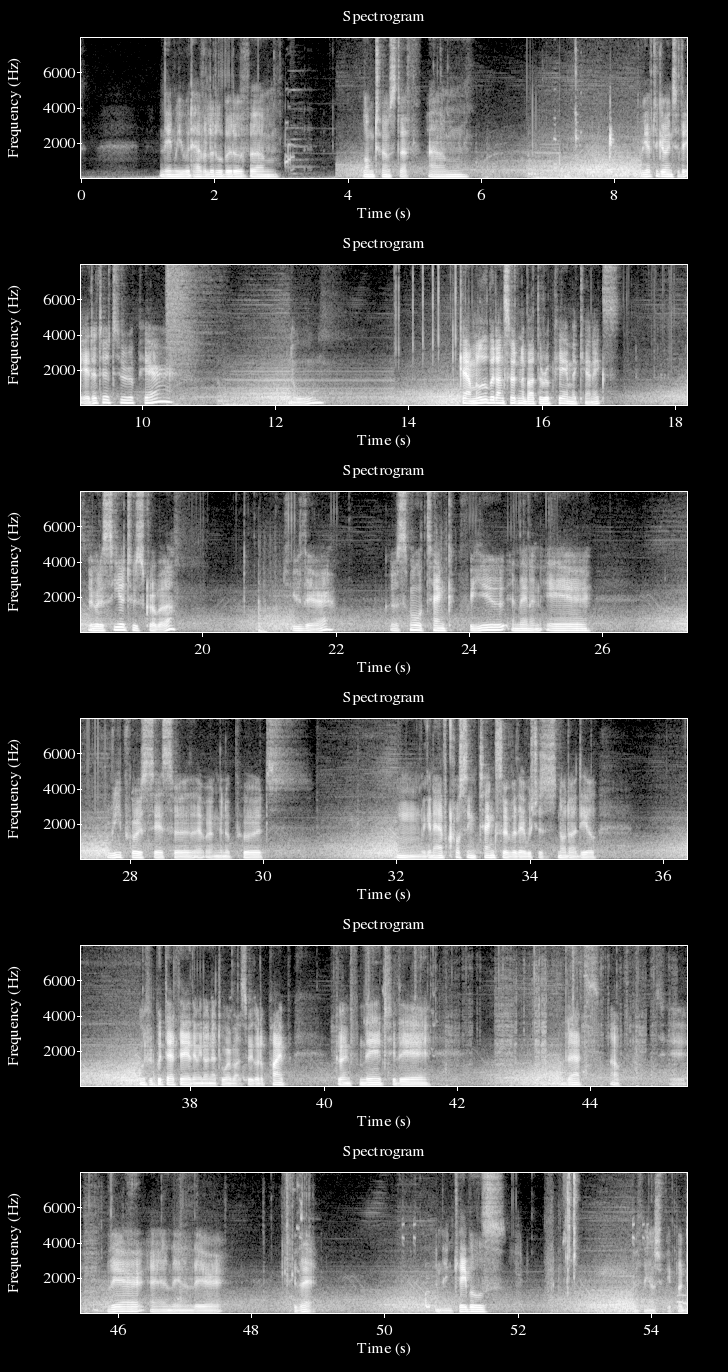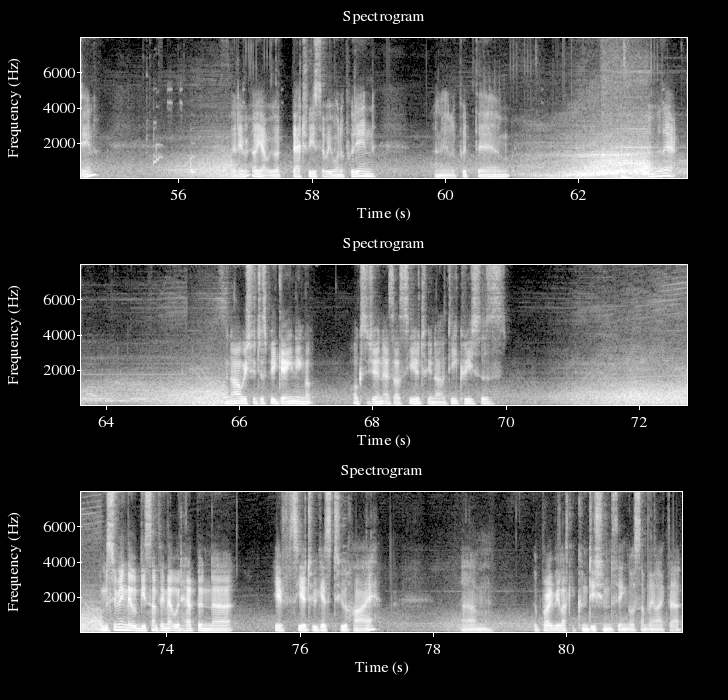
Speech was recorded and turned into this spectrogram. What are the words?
then we would have a little bit of um, long-term stuff. Um, do we have to go into the editor to repair? No. Okay, I'm a little bit uncertain about the repair mechanics. So we got a CO2 scrubber. You there a small tank for you and then an air reprocessor that I'm going to put... Hmm, we're going to have crossing tanks over there, which is not ideal. Well, if we put that there, then we don't have to worry about it. So we've got a pipe going from there to there. That's up to there, and then there to there. And then cables Everything else should be plugged in. oh yeah, we've got batteries that we want to put in. I'm going to put them So now we should just be gaining oxygen as our CO2 now decreases. I'm assuming there would be something that would happen uh, if CO2 gets too high. Um, it'll probably be like a conditioned thing or something like that.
